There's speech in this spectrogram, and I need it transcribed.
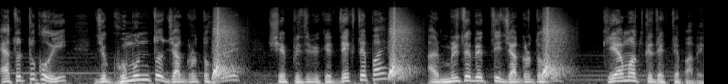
এতটুকুই যে ঘুমন্ত জাগ্রত হলে সে পৃথিবীকে দেখতে পায় আর মৃত ব্যক্তি জাগ্রত হলে কেয়ামতকে দেখতে পাবে।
